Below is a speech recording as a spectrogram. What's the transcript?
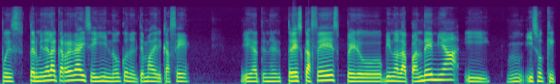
pues terminé la carrera y seguí, ¿no? Con el tema del café. Llegué a tener tres cafés, pero vino la pandemia y hizo que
